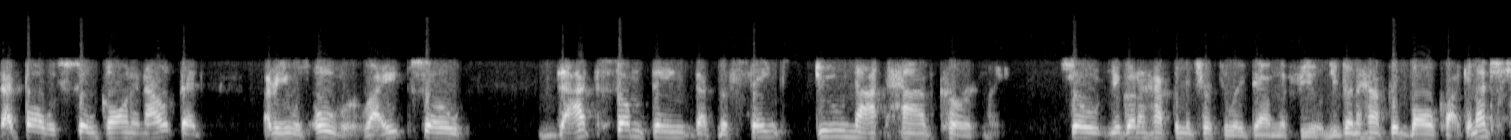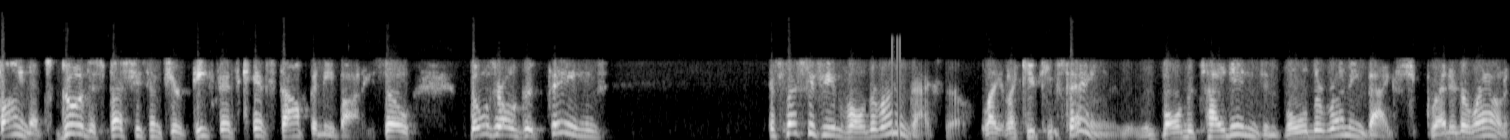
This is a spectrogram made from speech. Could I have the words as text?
That ball was so gone and out that, I mean, it was over, right? So That's something that the Saints do not have currently. So you're going to have to matriculate down the field. You're going to have to ball clock. And that's fine. That's good, especially since your defense can't stop anybody. So those are all good things, especially if you involve the running backs, though. Like, like you keep saying, involve the tight ends, involve the running backs, spread it around.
